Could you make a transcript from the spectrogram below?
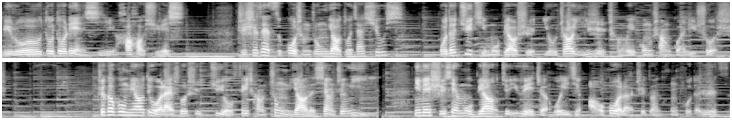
比如多多练习，好好学习。只是在此过程中要多加休息。我的具体目标是有朝一日成为工商管理硕士。这个目标对我来说是具有非常重要的象征意义，因为实现目标就意味着我已经熬过了这段痛苦的日子。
